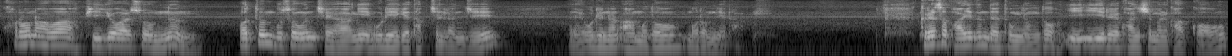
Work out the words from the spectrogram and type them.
코로나와 비교할 수 없는 어떤 무서운 재앙이 우리에게 닥칠는지 예, 우리는 아무도 모릅니다. 그래서 바이든 대통령도 이 일에 관심을 갖고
